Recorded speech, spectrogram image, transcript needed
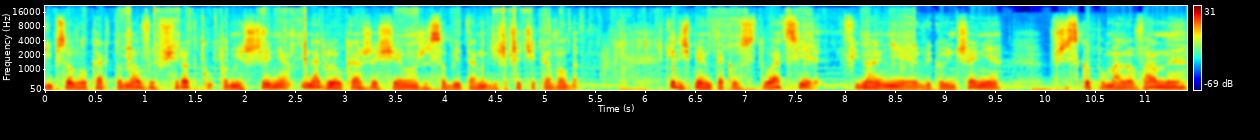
gipsowo-kartonowych w środku pomieszczenia nagle okaże się, że sobie tam gdzieś przecieka woda. Kiedyś miałem taką sytuację, finalnie wykończenie, wszystko pomalowane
